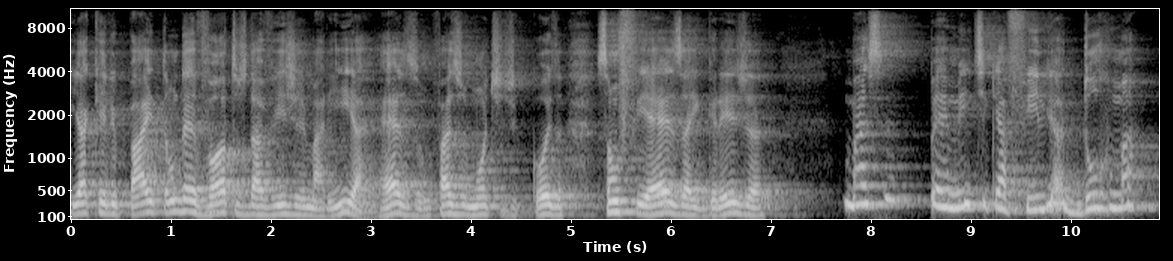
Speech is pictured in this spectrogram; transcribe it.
e aquele pai tão devotos da Virgem Maria, rezam, faz um monte de coisa, são fiéis à igreja, mas permite que a filha durma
